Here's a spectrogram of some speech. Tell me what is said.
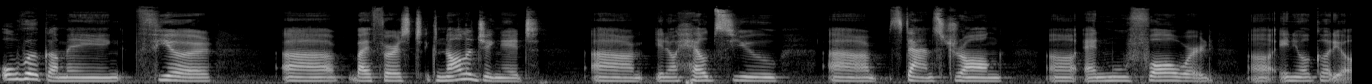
overcoming fear uh, by first acknowledging it, um, you know, helps you uh, stand strong uh, and move forward in your career.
